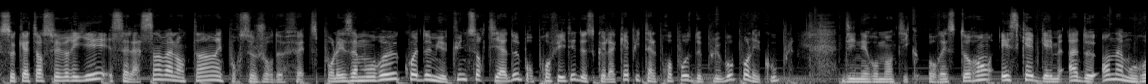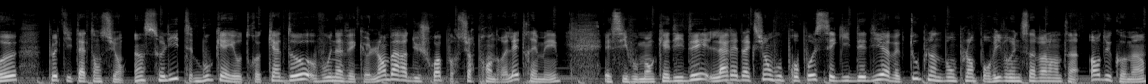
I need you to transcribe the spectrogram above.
Ce 14 février, c'est la Saint-Valentin et pour ce jour de fête. Pour les amoureux, quoi de mieux qu'une sortie à deux pour profiter de ce que la capitale propose de plus beau pour les couples? Dîner romantique au restaurant, escape game à deux en amoureux, petite attention insolite, bouquet et autres cadeaux, vous n'avez que l'embarras du choix pour surprendre l'être aimé. Et si vous manquez d'idées, la rédaction vous propose ses guides dédiés avec tout plein de bons plans pour vivre une Saint-Valentin hors du commun.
